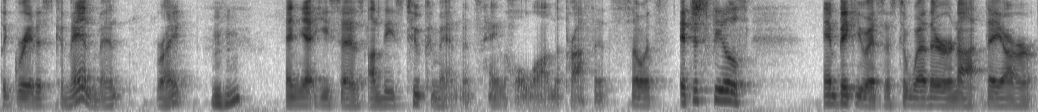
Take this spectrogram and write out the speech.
the greatest commandment, right? Mm-hmm. And yet he says, on these two commandments hang the whole law and the prophets. So it's it just feels ambiguous as to whether or not they are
